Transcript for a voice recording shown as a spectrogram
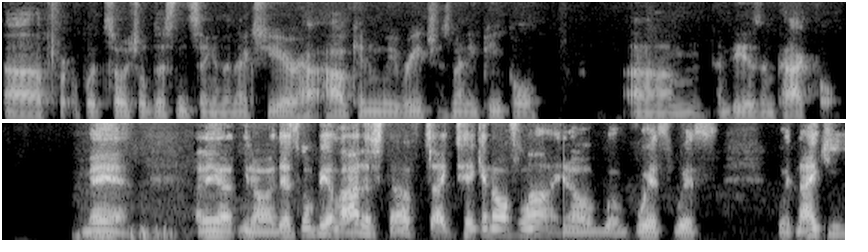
uh, for, with social distancing in the next year? How, how can we reach as many people um, and be as impactful? Man, I mean, uh, you know, there's going to be a lot of stuff like taken offline. You know, with with with Nike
